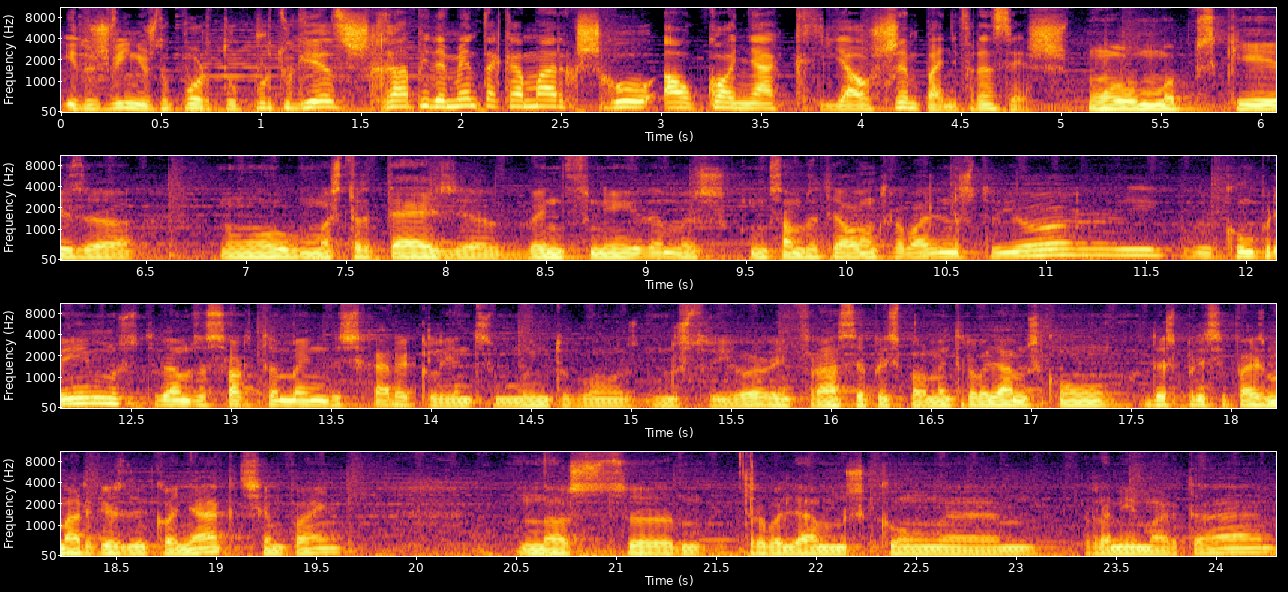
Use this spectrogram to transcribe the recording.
E dos vinhos do Porto portugueses, rapidamente a Camargue chegou ao conhaque e ao champanhe francês. Houve uma pesquisa não houve uma estratégia bem definida, mas começámos a ter algum trabalho no exterior e cumprimos. Tivemos a sorte também de chegar a clientes muito bons no exterior. Em França, principalmente, trabalhamos com das principais marcas de conhaque, de champanhe. Nós uh, trabalhamos com a Rami Martin,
